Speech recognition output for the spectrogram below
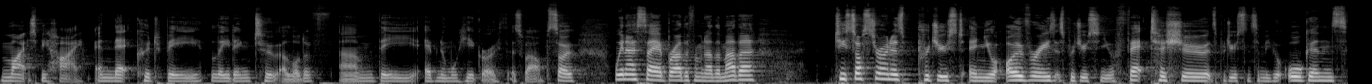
might be high, and that could be leading to a lot of um, the abnormal hair growth as well. So, when I say a brother from another mother, testosterone is produced in your ovaries, it's produced in your fat tissue, it's produced in some of your organs.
